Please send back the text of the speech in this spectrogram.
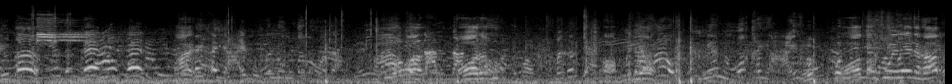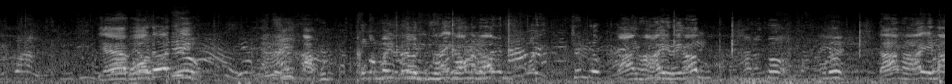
ฟิลเตอร์เล่นลูกเล่น ไปไม่ขยายผมก็ลุมตลอดอะพอก่อนพอทั้งมันก็แกะออกทีเดียวเนี้ยหนูว่าขยายพอต้องช่วยเล่นนะครับแย่พอเดินดิอะคุณคุณต้องไม่เดินคุณให้เขานะครับเช่นเดียวกลางหายเห็นไหมครับกลางหายเห็นไหม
